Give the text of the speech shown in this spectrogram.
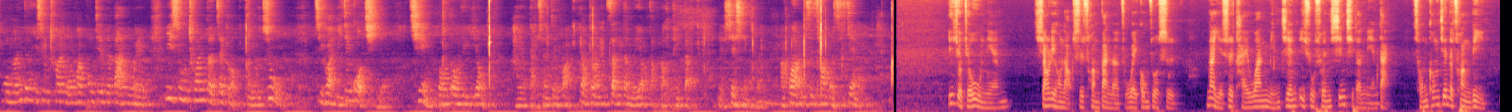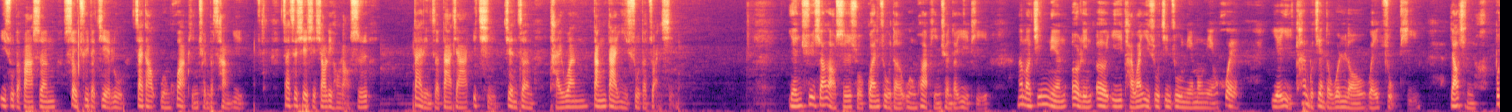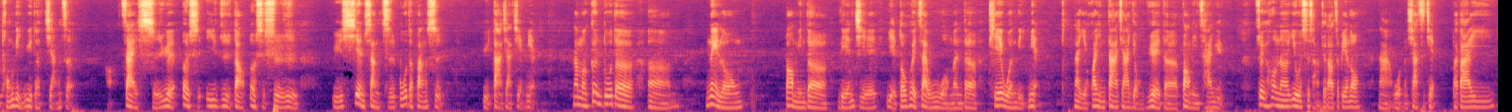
我们的艺术村文化空间的单位，艺术村的这个补助计划已经过期了，请多多利用，还有改善规划，要不然真的没有找到平等。也谢谢你们啊，不好意思超过时间了。一九九五年，肖丽红老师创办了竹围工作室，那也是台湾民间艺术村兴起的年代，从空间的创立。艺术的发生，社区的介入，再到文化平权的倡议，再次谢谢肖丽红老师带领着大家一起见证台湾当代艺术的转型，延续肖老师所关注的文化平权的议题。那么今年二零二一台湾艺术进驻联盟年会，也以看不见的温柔为主题，邀请不同领域的讲者，好，在十月二十一日到二十四日，于线上直播的方式与大家见面。那么更多的呃内容。报名的连结也都会在我们的贴文里面，那也欢迎大家踊跃的报名参与。最后呢，译文市场就到这边喽，那我们下次见，拜拜。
